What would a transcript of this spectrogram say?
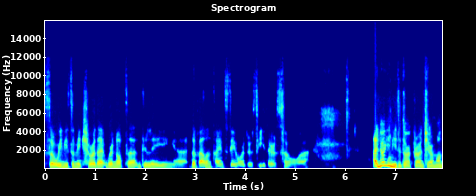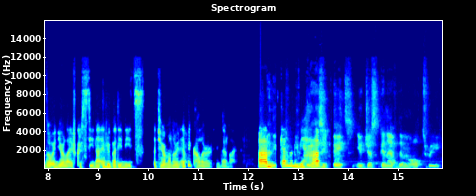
So we need to make sure that we're not uh, delaying uh, the Valentine's Day orders either. So. Uh, I know you need a dark brown Giramondo in your life, Christina. Everybody needs a Giramondo in every color in their life. Um, Carmen, we you have. Hesitate, you just can have them all three.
